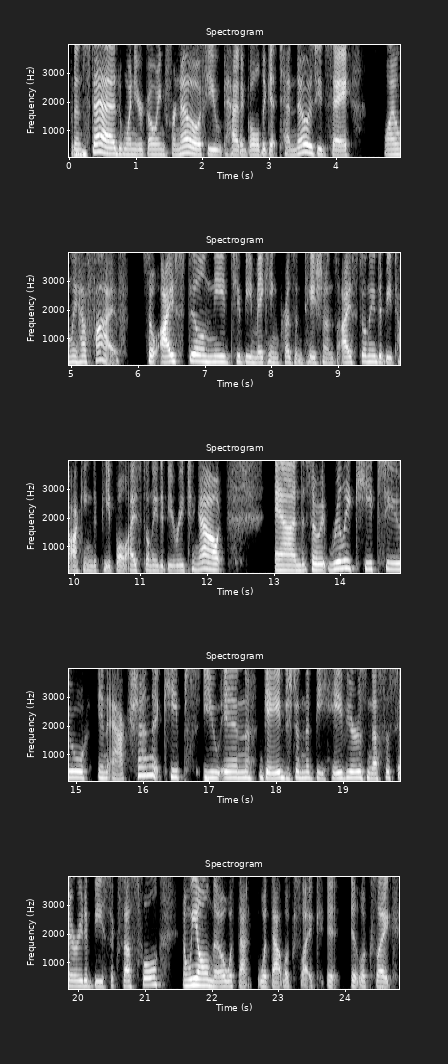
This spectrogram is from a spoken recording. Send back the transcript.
But mm-hmm. instead, when you're going for no, if you had a goal to get 10 no's, you'd say, Well, I only have five. So I still need to be making presentations. I still need to be talking to people. I still need to be reaching out. And so it really keeps you in action. It keeps you engaged in the behaviors necessary to be successful. And we all know what that what that looks like. It it looks like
